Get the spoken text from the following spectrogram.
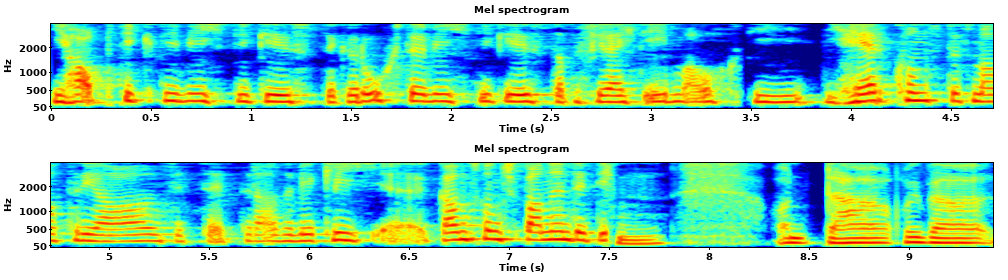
die Haptik, die wichtig ist, der Geruch, der wichtig ist, aber vielleicht eben auch die, die Herkunft des Materials etc. Also wirklich äh, ganz, ganz spannende Dinge. Und darüber,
